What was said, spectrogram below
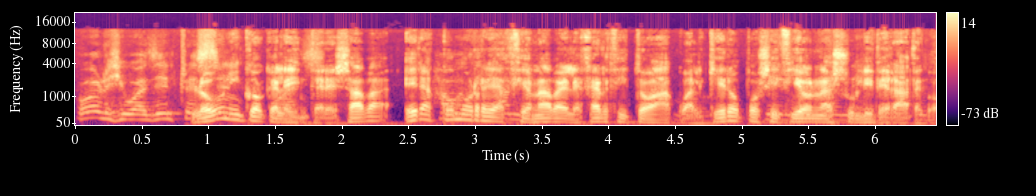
Lo único que le interesaba era cómo reaccionaba el ejército a cualquier oposición a su liderazgo.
